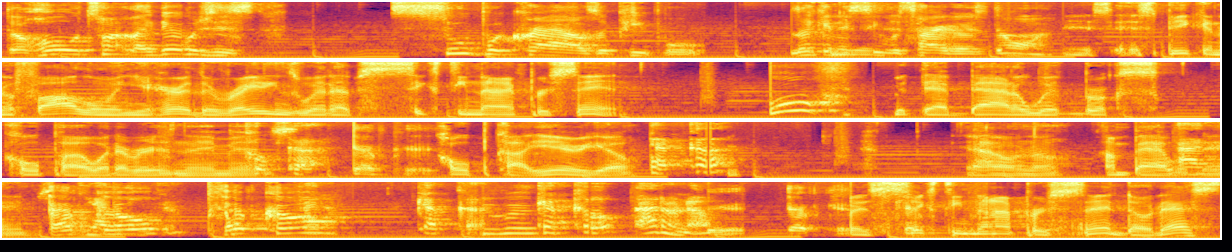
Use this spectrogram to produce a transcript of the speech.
the whole tournament. Like there was just super crowds of people looking to see what Tiger is doing. Yes, and speaking of following, you heard the ratings went up 69% Woo! with that battle with Brooks Kopa, whatever his name is. Kopka. Kepka. Kopka, there you go. Kepka? I don't know. I'm bad with I- names. Pepco, Yeah. Pepco. Kepka. Kepco. I don't know. Yeah, Pepco. But 69% though, that's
